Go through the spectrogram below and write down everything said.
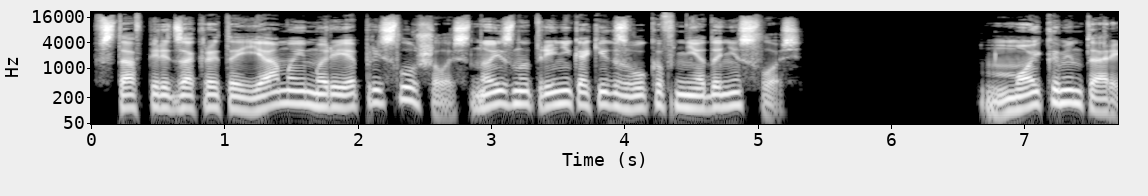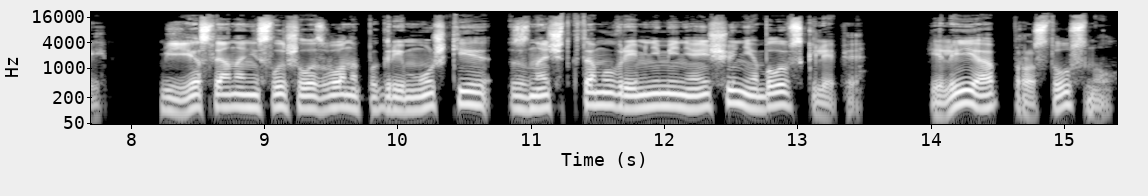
Встав перед закрытой ямой, Мария прислушалась, но изнутри никаких звуков не донеслось. Мой комментарий. Если она не слышала звона погремушки, значит, к тому времени меня еще не было в склепе. Или я просто уснул.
